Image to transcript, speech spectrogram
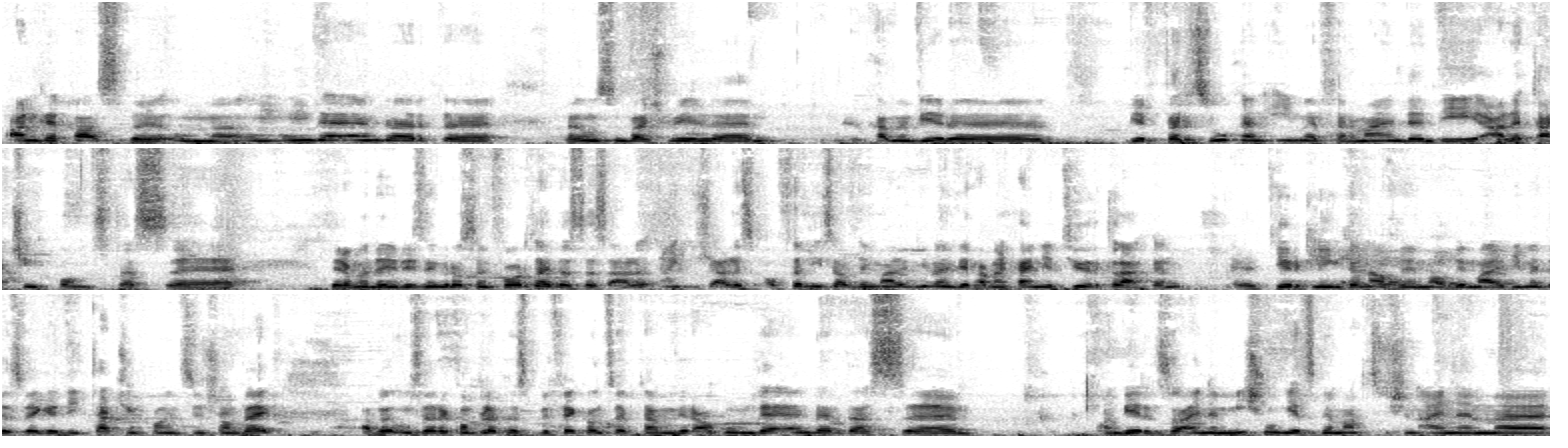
angepasst, um umgeändert. Bei uns zum Beispiel haben wir, äh, wir versuchen immer vermeiden die alle Touching Points. Das, äh, wir haben den riesengroßen Vorteil, dass das alles, eigentlich alles offen ist auf den Maldiven. Wir haben keine Türklinken, äh, Türklinken auf dem, auf den Maldiven, deswegen die Touching Points sind schon weg. Aber unser komplettes Buffet-Konzept haben wir auch umgeändert, dass äh, haben wir so eine Mischung jetzt gemacht zwischen einem äh,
